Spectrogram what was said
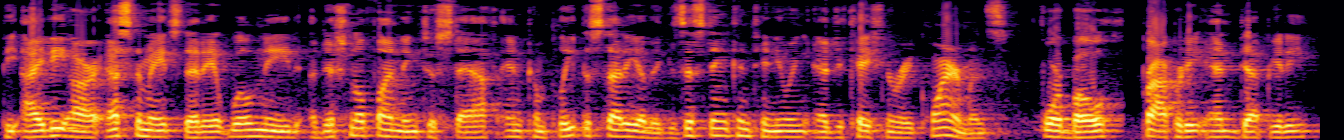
the IDR estimates that it will need additional funding to staff and complete the study of existing continuing education requirements for both property and deputy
